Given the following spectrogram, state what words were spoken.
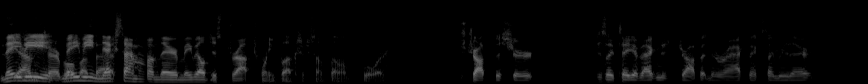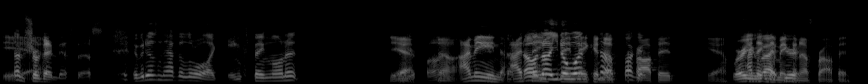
Maybe terrible maybe next time I'm there, maybe I'll just drop twenty bucks or something on the floor. Just drop the shirt. Just like take it back and just drop it in the rack next time you're there. I'm sure they missed this. If it doesn't have the little like ink thing on it, Yeah. you're fine. No, I mean. I No, think no, you know they what? make No, enough fuck it. profit. Yeah. Where I you think at? they make enough profit.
